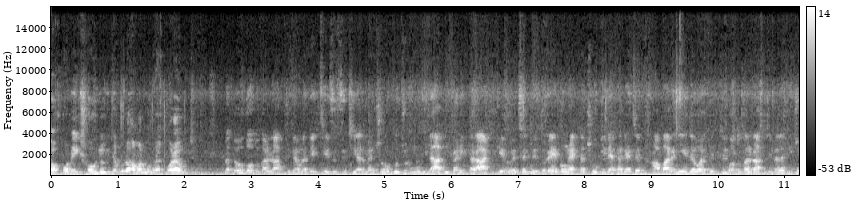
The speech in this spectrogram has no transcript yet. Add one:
তখন এই সহযোগিতাগুলো আমার মনে হয় করা উচিত। ব্রাতবাবু, গতকাল রাত থেকে আমরা দেখছি এসএসসি চেয়ারম্যান সহ প্রচুর মহিলা আধিকারিক তারা আটকে রয়েছেন ভেতরে এবং একটা ছবি দেখা গেছে খাবার নিয়ে যাওয়ার ক্ষেত্রে গতকাল রাত্রিবেলা কিছু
